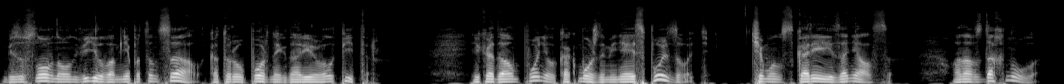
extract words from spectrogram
«Безусловно, он видел во мне потенциал, который упорно игнорировал Питер. И когда он понял, как можно меня использовать, чем он скорее и занялся, она вздохнула.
